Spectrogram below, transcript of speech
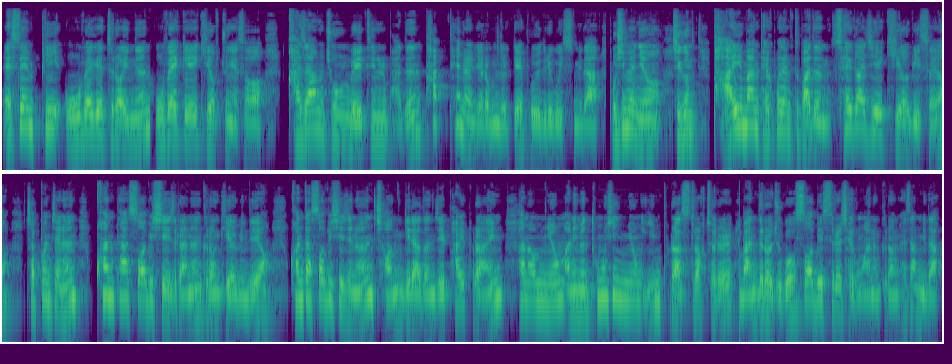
S&P 500에 들어있는 500개의 기업 중에서 가장 좋은 rating을 받은 top 10을 여러분들께 보여드리고 있습니다. 보시면요. 지금 buy만 100% 받은 세 가지의 기업이 있어요. 첫 번째는 Quanta Services라는 그런 기업인데요. Quanta Services는 전기라든지 파이프라인, 산업용 아니면 통신용 infrastructure를 만들어주고 서비스를 제공하는 그런 회사입니다.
